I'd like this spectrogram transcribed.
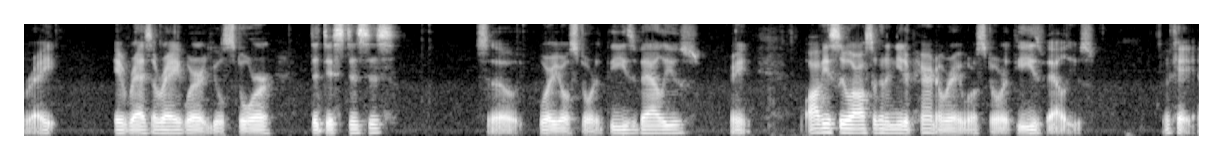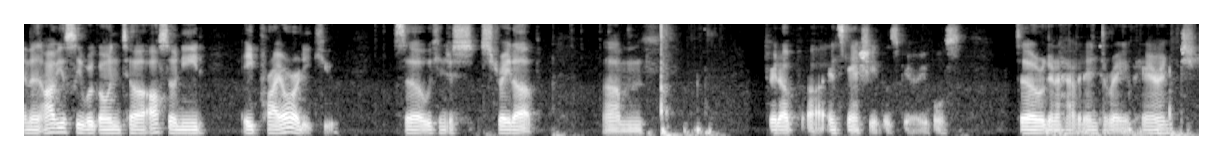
right? A res array where you'll store the distances. So where you'll store these values, right? Obviously, we're also going to need a parent array where we'll store these values. Okay, and then obviously we're going to also need a priority queue. So we can just straight up, um, straight up uh, instantiate those variables. So we're going to have an int array parent.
